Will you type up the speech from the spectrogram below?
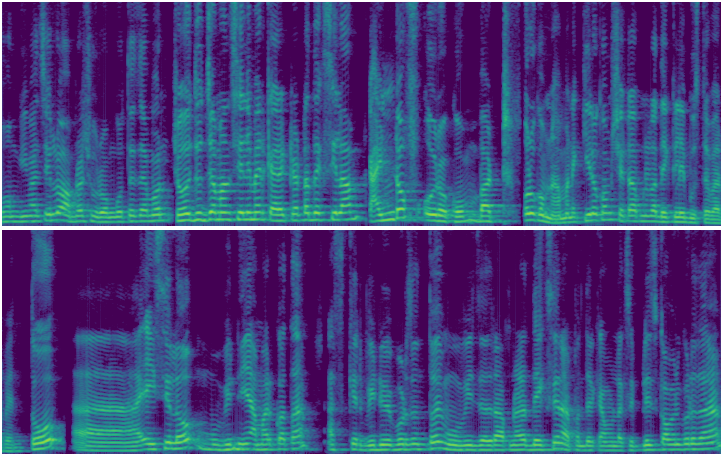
ভঙ্গিমা ছিল, আমরা সুরঙ্গতে যেমন শহীদুজ্জামান সেলিমের ক্যারেক্টারটা দেখছিলাম কাইন্ড অফ ওইরকম বাট ওরকম না মানে কীরকম সেটা আপনারা দেখলেই বুঝতে পারবেন। তো এই ছিল মুভি নিয়ে আমার কথা। আজকের ভিডিও পর্যন্ত পর্যন্তই। মুভি যারা আপনারা দেখছেন, আপনাদের কেমন লাগছে প্লিজ কমেন্ট করে জানান।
